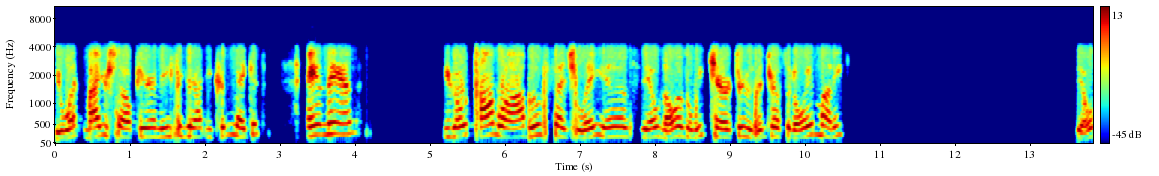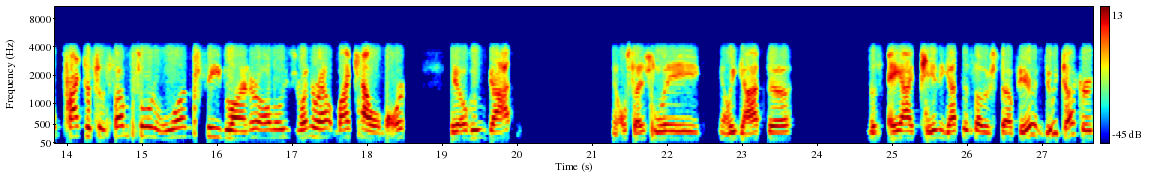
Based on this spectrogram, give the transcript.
you went by yourself here, and then you figured out you couldn't make it, and then you go Tom Robb, who essentially is you know known as a weak character who's interested only in money. You know, practices some sort of one seed liner, although he's running around Mike Callamore, you know, who got you know, essentially, you know, he got uh, this AIP and he got this other stuff here. And Dewey Tucker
